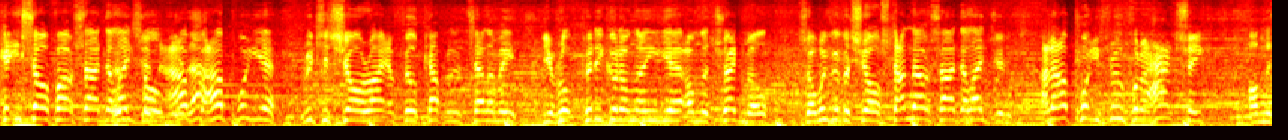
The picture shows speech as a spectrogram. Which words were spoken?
Get yourself outside the Who legend. I'll, I'll, put you, Richard Shaw right, and Phil Caplan telling me you've looked pretty good on the uh, on the treadmill. So with the show, stand outside the legend, and I'll put you through for a hat trick on the,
